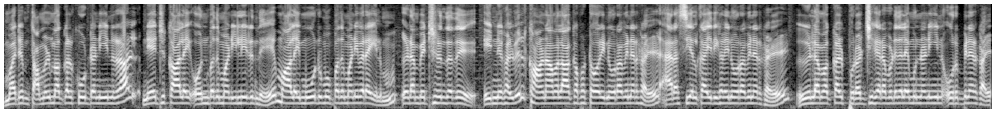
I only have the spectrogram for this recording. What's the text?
மற்றும் தமிழ் மக்கள் கூட்டணியினரால் நேற்று காலை ஒன்பது மணியிலிருந்து மாலை மூன்று முப்பது மணி வரையிலும் இடம்பெற்றிருந்தது. இந்நிகழ்வில் காணாமலாக்கப்பட்டோரின் உறவினர்கள் அரசியல் கைதிகளின் உறவினர்கள் ஈழ மக்கள் புரட்சிகர விடுதலை முன்னணியின் உறுப்பினர்கள்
